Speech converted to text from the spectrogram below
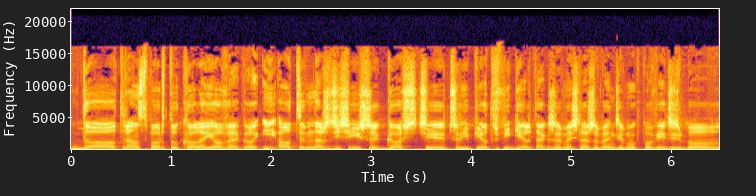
do transportu kolejowego. I o tym nasz dzisiejszy gość, czyli Piotr Figiel, także myślę, że będzie mógł powiedzieć, bo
